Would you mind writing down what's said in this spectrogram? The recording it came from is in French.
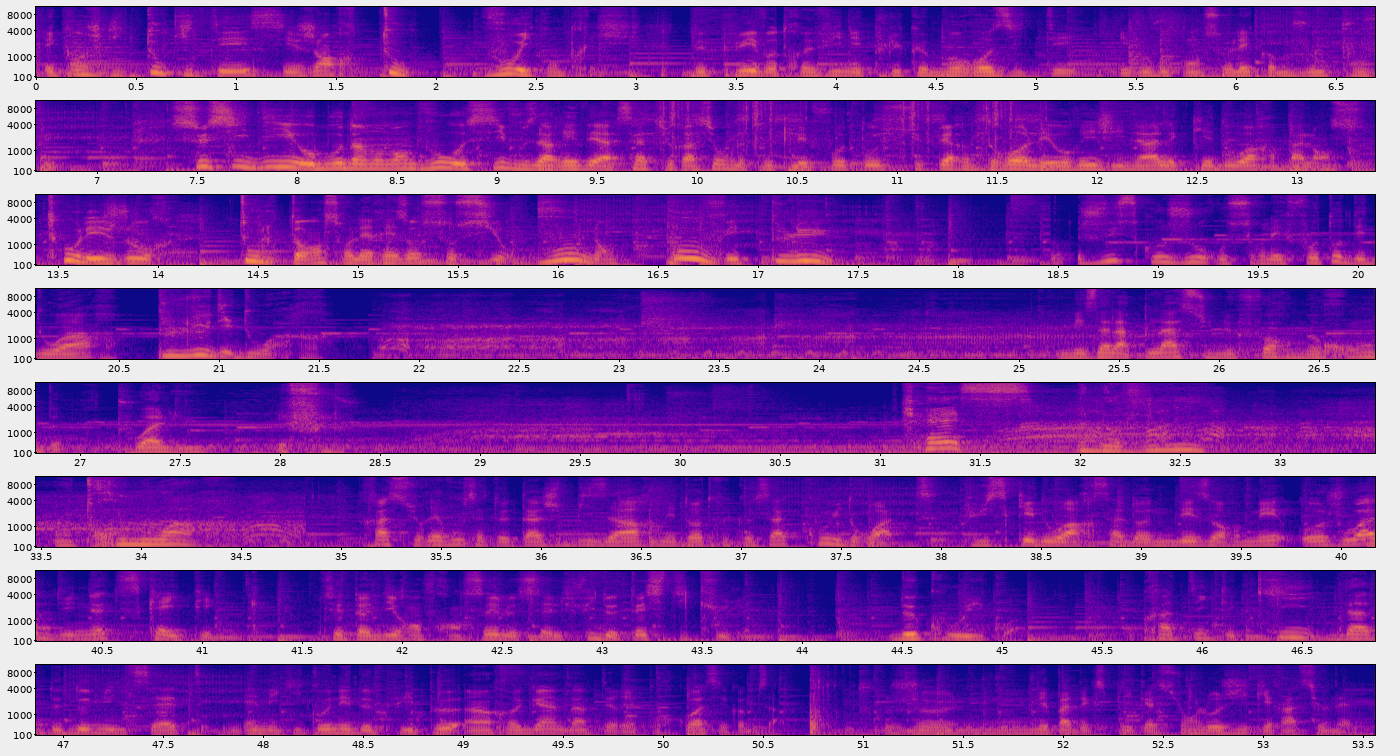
Et quand je dis tout quitter, c'est genre tout, vous y compris. Depuis, votre vie n'est plus que morosité, et vous vous consolez comme vous le pouvez. Ceci dit, au bout d'un moment de vous aussi, vous arrivez à saturation de toutes les photos super drôles et originales qu'Edouard balance tous les jours, tout le temps sur les réseaux sociaux. Vous n'en pouvez plus Jusqu'au jour où sur les photos d'Edouard, plus d'Edouard. Mais à la place, une forme ronde, poilue et floue. Qu'est-ce Un ovni? Un trou noir Rassurez-vous, cette tâche bizarre n'est autre que sa couille droite, puisqu'Edouard s'adonne désormais aux joies du nutscaping, c'est-à-dire en français le selfie de testicules. De couilles, quoi. Pratique qui date de 2007, mais qui connaît depuis peu un regain d'intérêt. Pourquoi? C'est comme ça Je n'ai pas d'explication logique et rationnelle.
